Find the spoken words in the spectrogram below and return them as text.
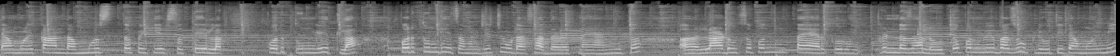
त्यामुळे कांदा मस्तपैकी असं तेलात परतून घेतला. परतून घ्यायचा म्हणजे चिवडा सादळत नाही. आणि इथं लाडूचं पण तयार करून थंड झालं होतं पण विभा झोपली होती त्यामुळे मी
